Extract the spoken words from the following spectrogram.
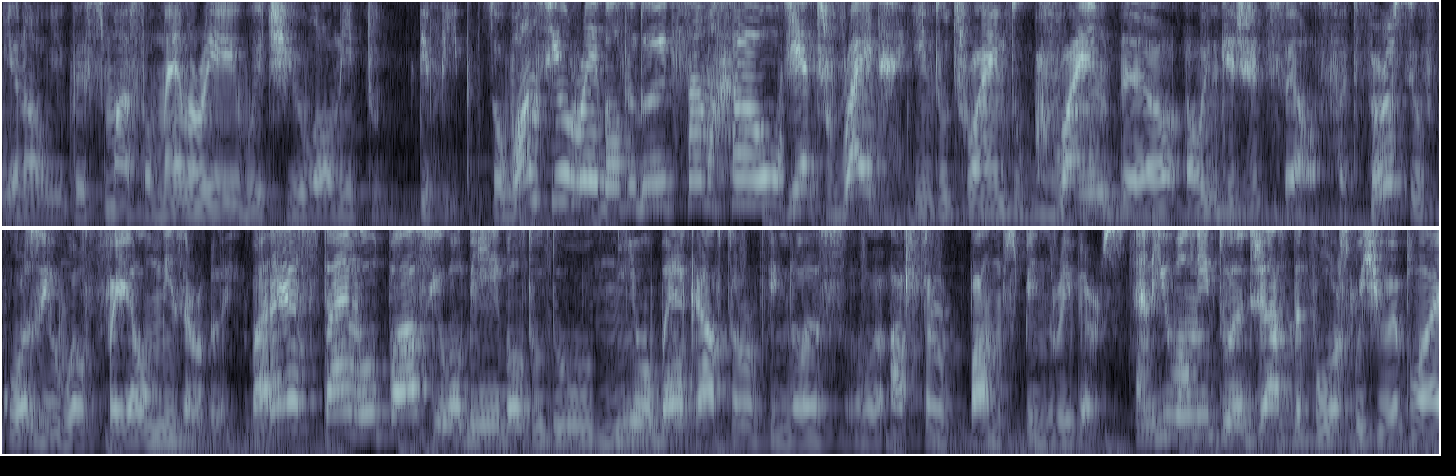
You know, this muscle memory which you will need to defeat. So once you're able to do it somehow, get right into trying to grind the linkage itself. At first, of course, you will fail miserably, but as time will pass, you will be able to do neo back after fingerless, uh, after palm spin reverse. And you will need to adjust the force which you apply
